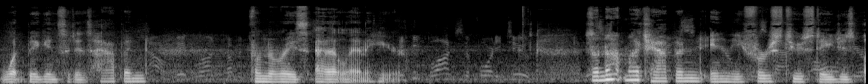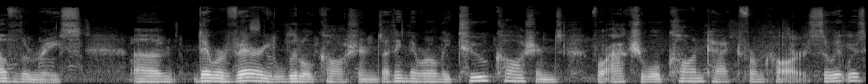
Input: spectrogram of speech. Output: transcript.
what big incidents happened from the race at Atlanta here. So not much happened in the first two stages of the race. Um, there were very little cautions. I think there were only two cautions for actual contact from cars. So it was,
